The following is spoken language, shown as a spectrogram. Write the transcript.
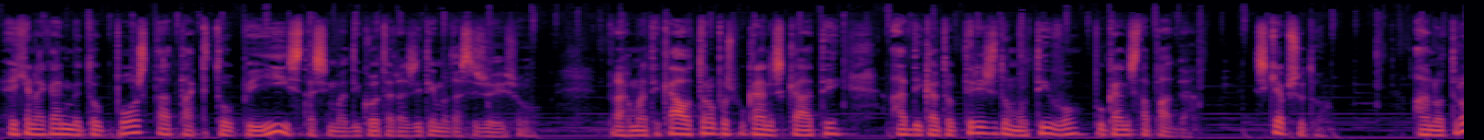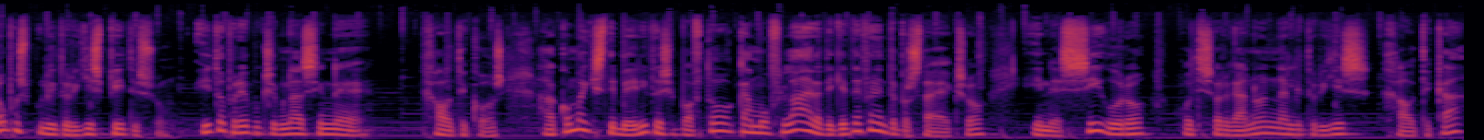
Έχει να κάνει με το πώς θα τακτοποιείς τα σημαντικότερα ζητήματα στη ζωή σου. Πραγματικά ο τρόπος που κάνεις κάτι αντικατοπτρίζει το μοτίβο που κάνεις τα πάντα. Σκέψου το. Αν ο τρόπος που λειτουργεί σπίτι σου ή το πρωί που ξυπνάς είναι χαοτικός, ακόμα και στην περίπτωση που αυτό καμουφλάρεται και δεν φαίνεται προς τα έξω, είναι σίγουρο ότι σε οργανώνει να λειτουργείς χαοτικά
